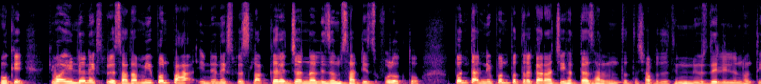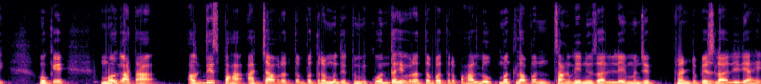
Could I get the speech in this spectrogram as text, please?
ओके किंवा इंडियन एक्सप्रेस आता मी पण पहा इंडियन एक्सप्रेसला करेज जर्नलिझमसाठीच ओळखतो. पण त्यांनी पण पत्रकाराची हत्या झाल्यानंतर तशा पद्धतीने न्यूज दिलेली नव्हती. ओके मग आता अगदीच पहा आजच्या वृत्तपत्रामध्ये तुम्ही कोणतंही वृत्तपत्र पहा लोकमतला पण चांगली न्यूज आलेली आहे. म्हणजे फ्रंट पेजला आलेली आहे.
